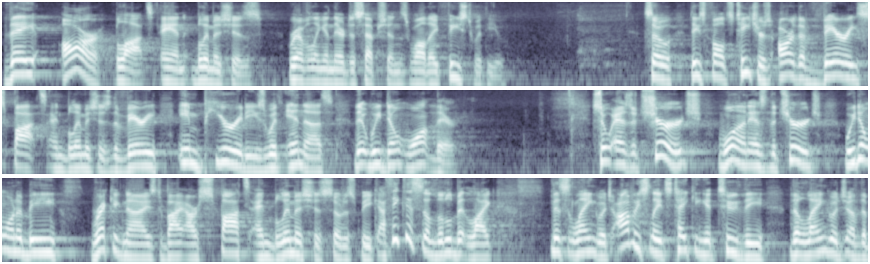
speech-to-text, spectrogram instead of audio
They are blots and blemishes, reveling in their deceptions while they feast with you. So these false teachers are the very spots and blemishes, the very impurities within us that we don't want there. So, as a church, one, as the church, we don't want to be recognized by our spots and blemishes, so to speak. I think this is a little bit like this language. Obviously, it's taking it to the, the language of the,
